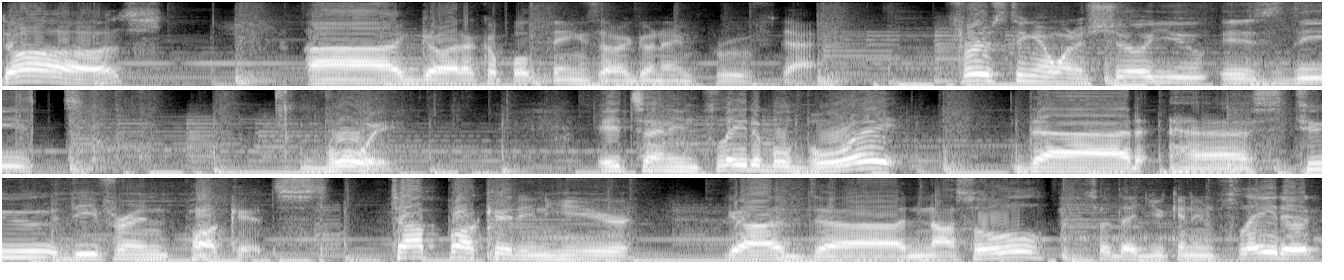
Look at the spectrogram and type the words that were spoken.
Thus, I got a couple things that are gonna improve that. First thing I want to show you is this buoy. It's an inflatable buoy that has two different pockets. Top pocket in here got the nozzle so that you can inflate it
